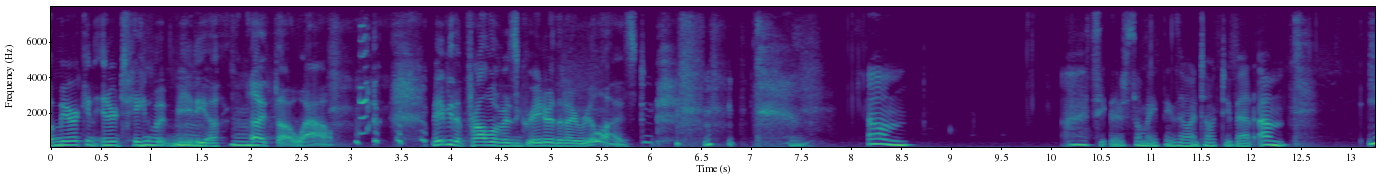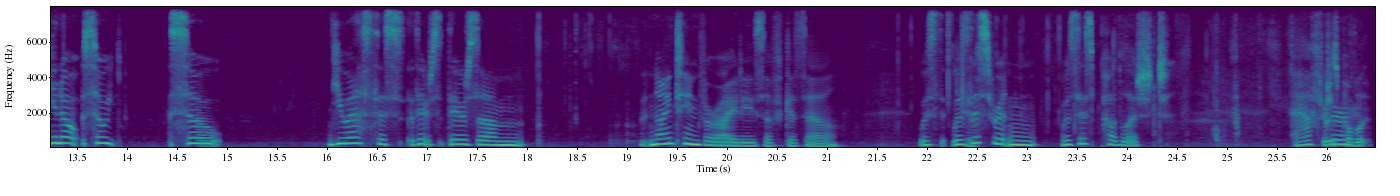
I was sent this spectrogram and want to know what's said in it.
american entertainment media. Mm-hmm. i thought wow. Maybe the problem is greater than i realized. Um let's see. There's so many things I want to talk to you about. Um, you know, so so you asked this. There's there's um, 19 varieties of gazelle. Was was yes. this written? Was this published after? It was published.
